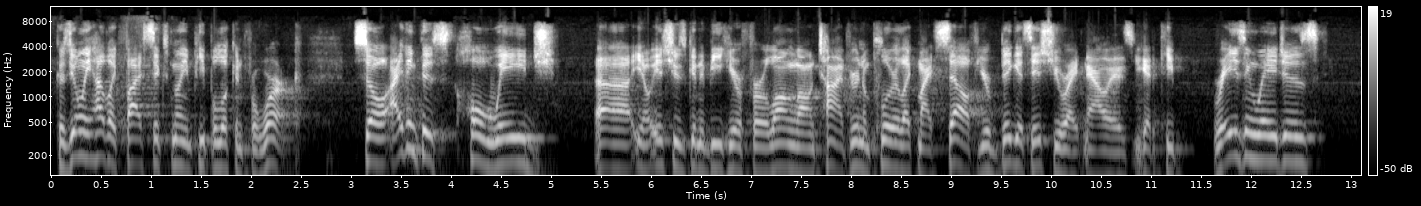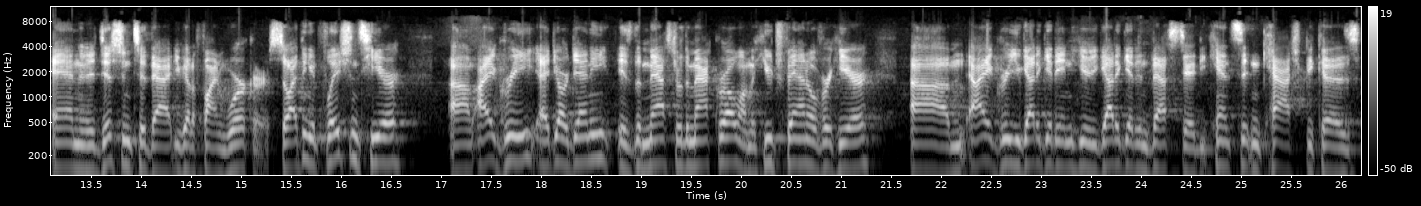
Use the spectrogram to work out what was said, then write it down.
because you only have like five, six million people looking for work. So I think this whole wage uh, you know, issue is going to be here for a long, long time. If you're an employer like myself, your biggest issue right now is you got to keep raising wages, and in addition to that, you got to find workers. So I think inflation's here. Um, I agree. Ed Yardeni is the master of the macro. I'm a huge fan over here. Um, I agree. You got to get in here. You got to get invested. You can't sit in cash because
